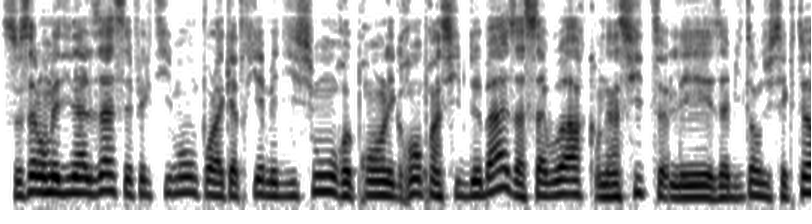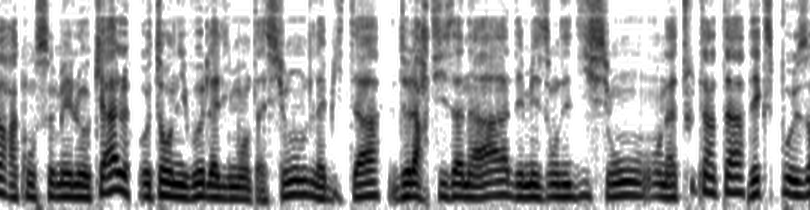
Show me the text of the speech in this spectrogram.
Ce salon Made in Alsace, effectivement, pour la quatrième édition, reprend les grands principes de base, à savoir qu'on incite les habitants du secteur à consommer local, autant au niveau de l'alimentation, de l'habitat, de l'artisanat, des maisons d'édition. On a tout un tas d'exposants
